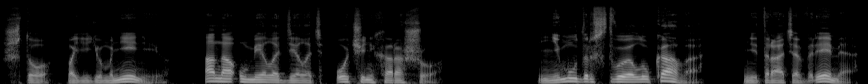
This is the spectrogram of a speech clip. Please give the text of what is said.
что, по ее мнению, она умела делать очень хорошо. Не мудрствуя лукаво, не тратя время,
